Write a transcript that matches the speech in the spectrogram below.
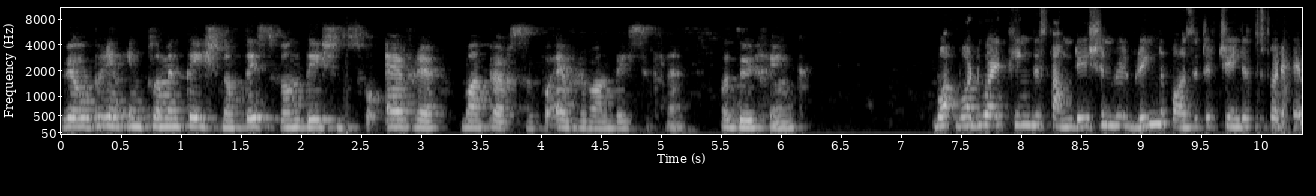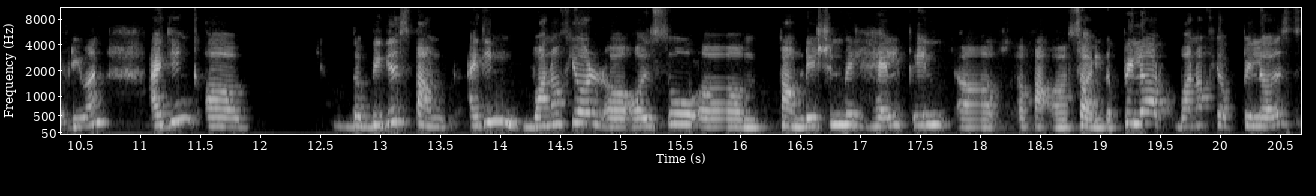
will bring implementation of these foundations for every one person, for everyone, basically? What do you think? What, what do I think this foundation will bring the positive changes for everyone? I think uh, the biggest found i think one of your uh, also um, foundation will help in uh, uh, uh, sorry the pillar one of your pillars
